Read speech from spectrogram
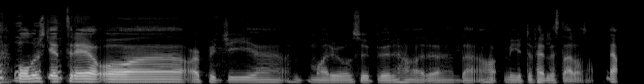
Baldur's Gate 3 og eh, RPG eh, Mario Super har, det har mye til felles der, altså. Ja.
